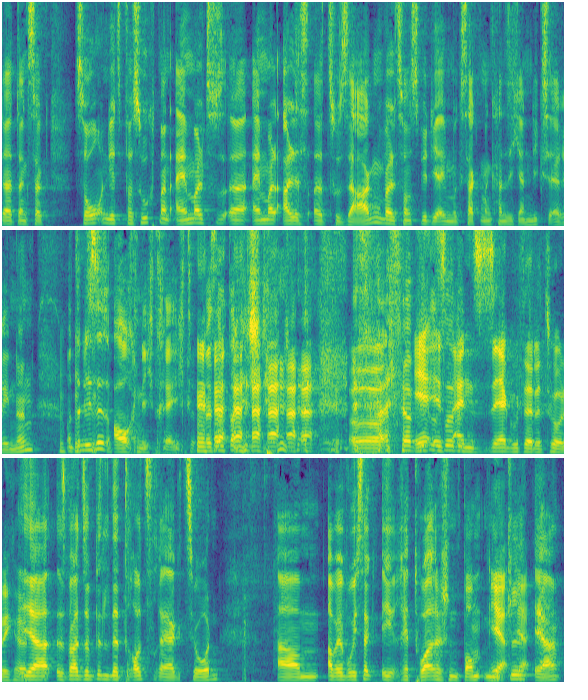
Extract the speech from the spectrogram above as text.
Der hat dann gesagt, so und jetzt versucht man einmal, zu, äh, einmal alles äh, zu sagen, weil sonst wird ja immer gesagt, man kann sich an nichts erinnern. Und dann ist es auch nicht recht. Oh, also ein er ist so die- ein sehr guter Rhetoriker. ja, das war so ein bisschen eine Trotzreaktion. Ähm, aber wo ich sage, rhetorischen Bombenmittel, Ja, ja. ja,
